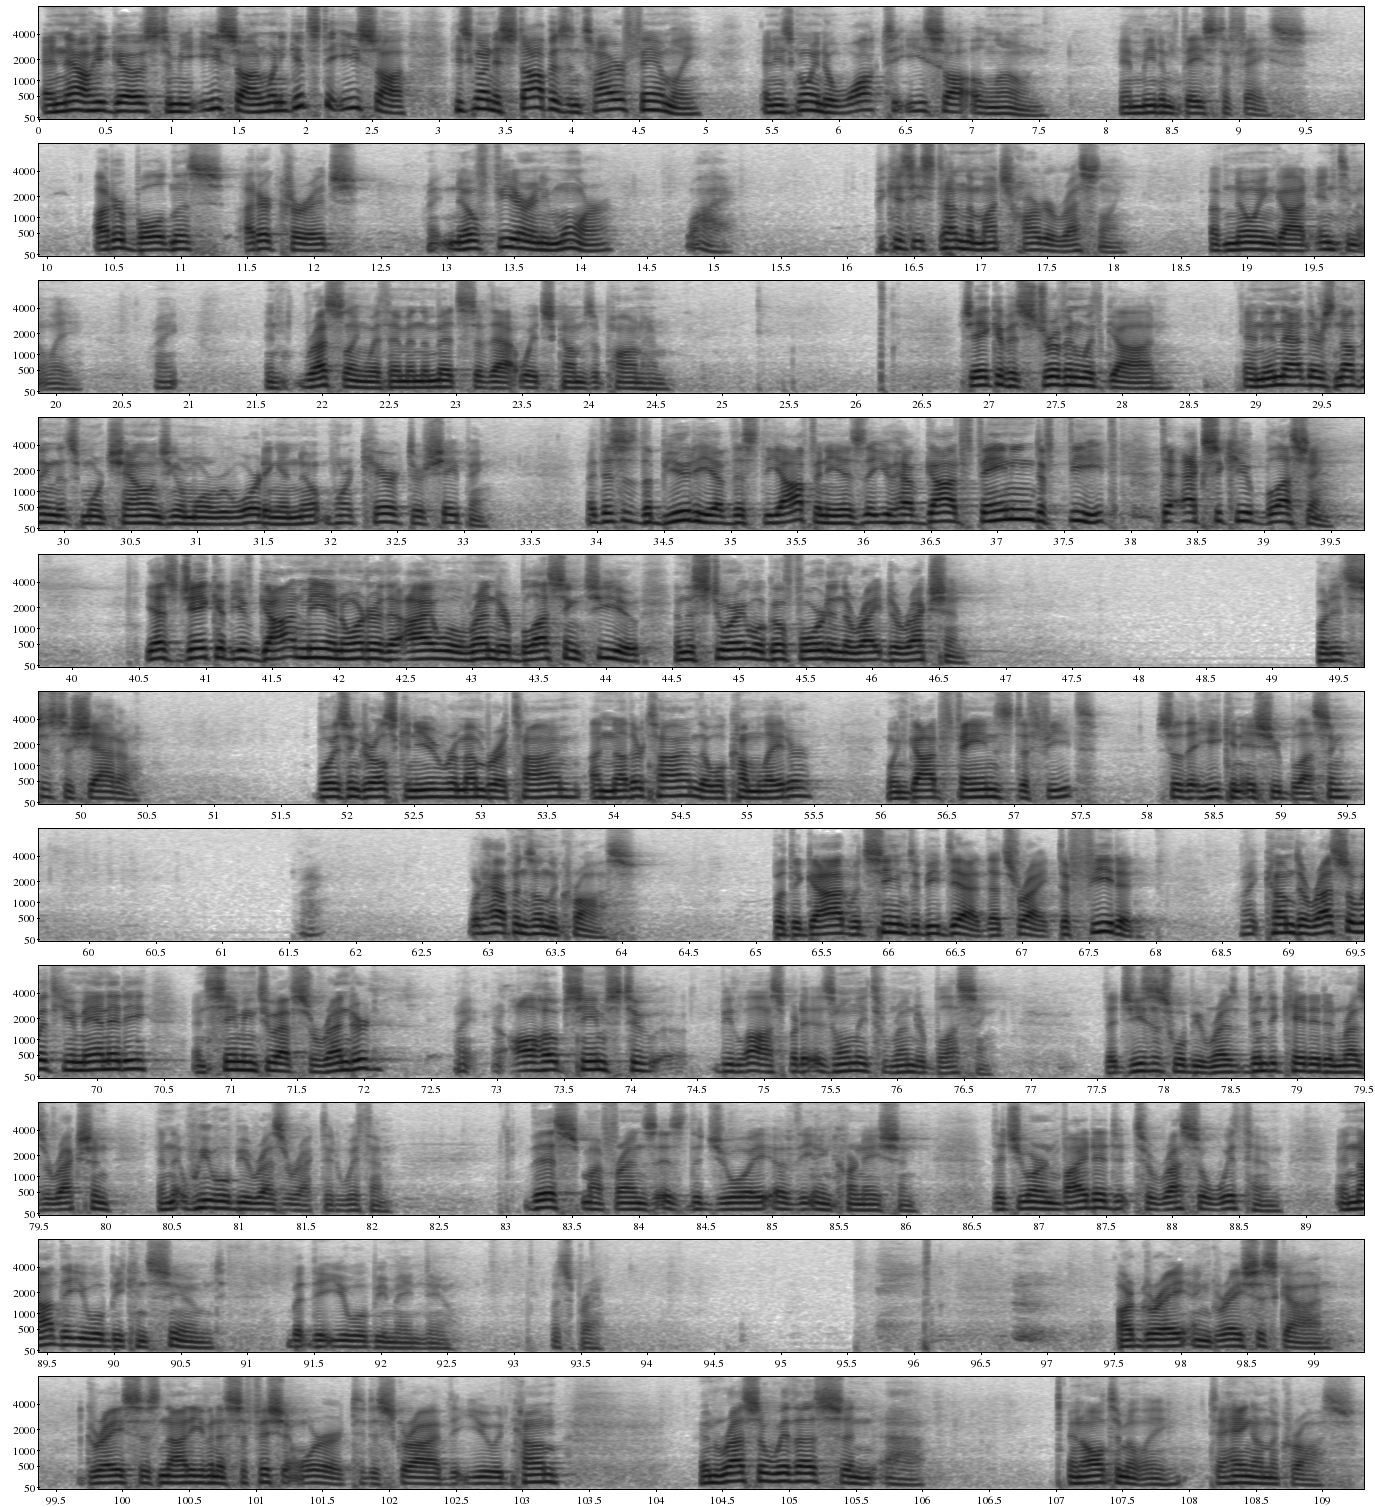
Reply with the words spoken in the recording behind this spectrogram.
And now he goes to meet Esau. And when he gets to Esau, he's going to stop his entire family and he's going to walk to Esau alone and meet him face to face. Utter boldness, utter courage, right? no fear anymore. Why? Because he's done the much harder wrestling of knowing God intimately, right? And wrestling with him in the midst of that which comes upon him. Jacob has striven with God, and in that there's nothing that's more challenging or more rewarding and no more character shaping. This is the beauty of this theophany is that you have God feigning defeat to execute blessing. Yes, Jacob, you've gotten me in order that I will render blessing to you, and the story will go forward in the right direction. But it's just a shadow. Boys and girls, can you remember a time, another time that will come later, when God feigns defeat so that he can issue blessing? What happens on the cross? But the God would seem to be dead. That's right, defeated. Right? Come to wrestle with humanity and seeming to have surrendered. Right? All hope seems to be lost, but it is only to render blessing. That Jesus will be res- vindicated in resurrection and that we will be resurrected with him. This, my friends, is the joy of the incarnation that you are invited to wrestle with him, and not that you will be consumed, but that you will be made new. Let's pray. Our great and gracious God, grace is not even a sufficient word to describe that you would come and wrestle with us and, uh, and ultimately to hang on the cross.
